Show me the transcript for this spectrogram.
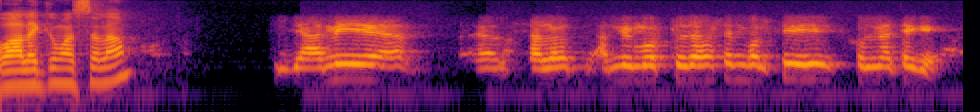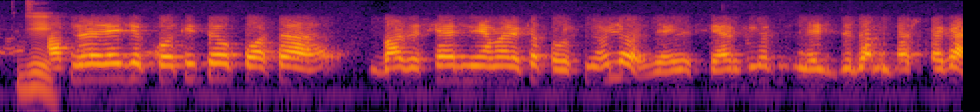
ওয়ালাইকুম আসসালাম। যে আমি আমি মোর্তজা হোসেন বলছি খুলনা থেকে। আপনার এই যে কথিত পচা বাজার শেয়ার নিয়ে আমার একটা প্রশ্ন হলো যে শেয়ারগুলো ন্যায্য দাম দশ টাকা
